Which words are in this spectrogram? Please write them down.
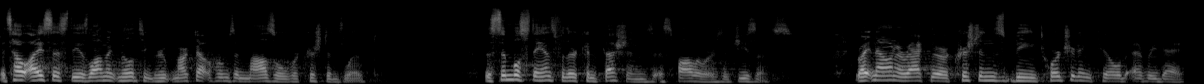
It's how ISIS, the Islamic militant group, marked out homes in Mosul where Christians lived. The symbol stands for their confessions as followers of Jesus. Right now in Iraq, there are Christians being tortured and killed every day.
